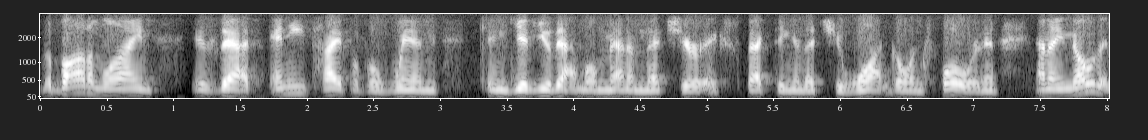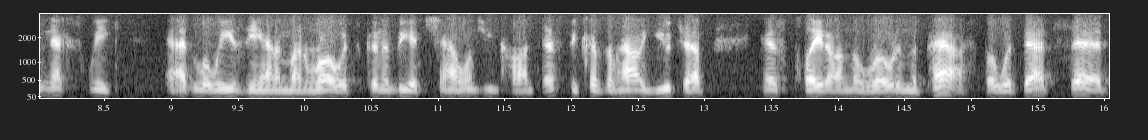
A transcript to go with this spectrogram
the bottom line is that any type of a win can give you that momentum that you're expecting and that you want going forward. And and I know that next week at Louisiana Monroe, it's going to be a challenging contest because of how UTEP has played on the road in the past. But with that said,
